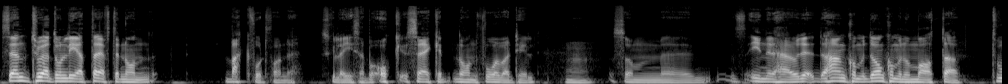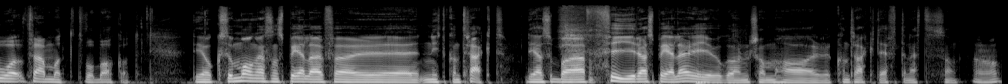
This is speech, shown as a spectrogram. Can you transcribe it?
Sen tror jag att de letar efter någon back fortfarande, skulle jag gissa på. Och säkert någon forward till Mm. som eh, in i det här. Och det, han kommer, de kommer nog mata. Två framåt, två bakåt. det är också många som spelar för eh, nytt kontrakt. Det är alltså bara fyra spelare i Djurgården som har kontrakt efter nästa säsong. Ja.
